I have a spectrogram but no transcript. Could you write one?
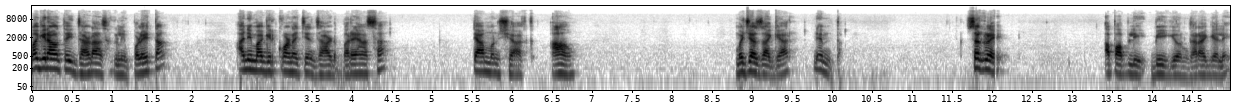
मागीर हांव थंय झाडां सगळीं पळयतां आनी मागीर कोणाचें झाड बरें आसा त्या मनशाक हांव म्हज्या जाग्यार नेमतां. सगळे आपापली बी घेवन घरा गेले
